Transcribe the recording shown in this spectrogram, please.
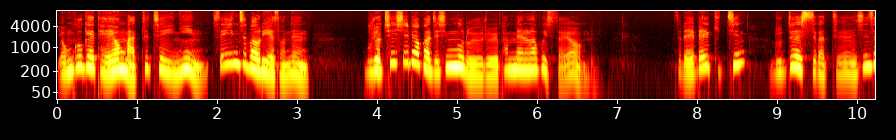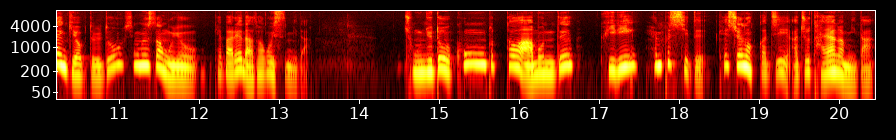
영국의 대형 마트 체인인 세인즈버리에서는 무려 70여 가지 식물 우유를 판매를 하고 있어요. Rebel Kitchen, Rude Health 같은 신생 기업들도 식물성 우유 개발에 나서고 있습니다. 종류도 콩부터 아몬드, 귀리, hemp seed, 캐슈넛까지 아주 다양합니다.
